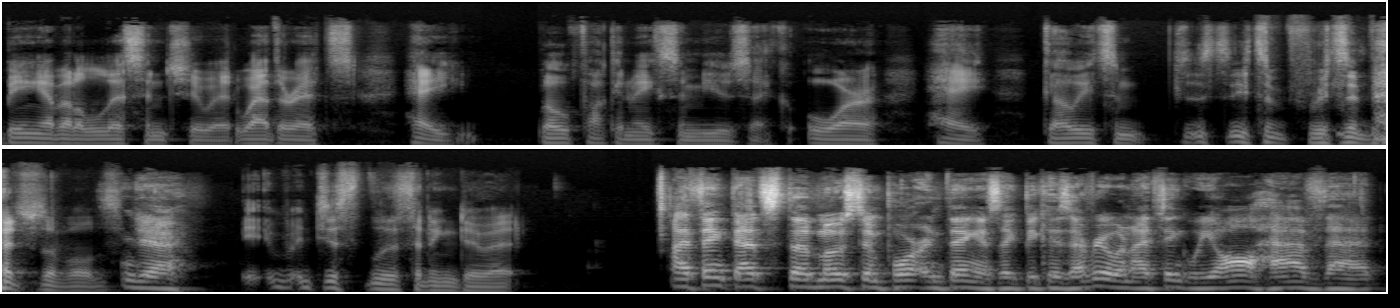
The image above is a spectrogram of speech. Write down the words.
being able to listen to it whether it's hey go fucking make some music or hey go eat some eat some fruits and vegetables yeah. Just listening to it I think that's the most important thing. Is like because everyone, I think we all have that,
